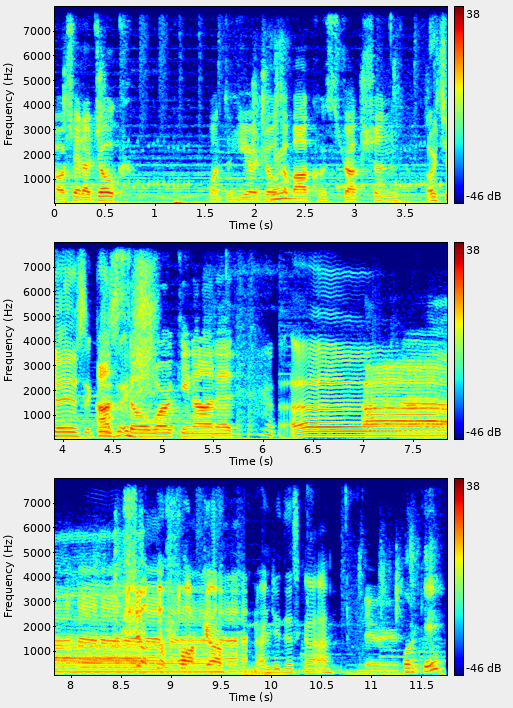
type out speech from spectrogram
Oh shit, a joke. Want to hear a joke about construction? Okay, I'm still working on it. Uh, uh, shut the fuck up. Por quê?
